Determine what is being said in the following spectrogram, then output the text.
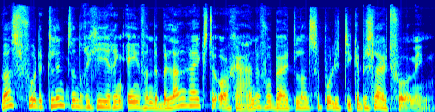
was voor de Clinton-regering een van de belangrijkste organen... voor buitenlandse politieke besluitvorming.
